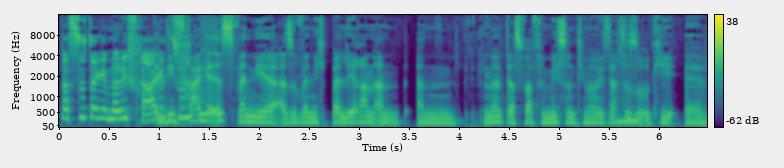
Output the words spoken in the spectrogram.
was ist da genau die Frage? Die zu? Frage ist, wenn ihr, also wenn ich bei Lehrern an, an ne, das war für mich so ein Thema, wo ich sagte mhm. so, okay, äh,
